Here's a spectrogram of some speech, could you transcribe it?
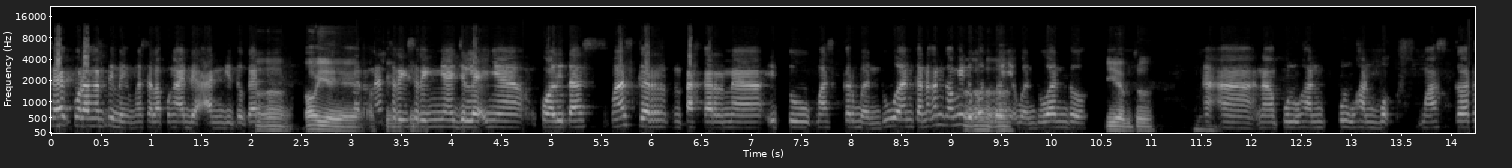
saya kurang ngerti deh masalah pengadaan gitu kan. Uh, oh iya iya. Karena okay, sering-seringnya okay. jeleknya kualitas masker, entah karena itu masker bantuan, karena kan kami dapat uh, uh, banyak bantuan tuh. Iya betul. Nah, uh, nah puluhan puluhan box masker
